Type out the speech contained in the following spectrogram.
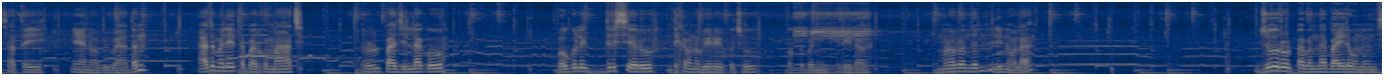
साथै न्यानो अभिवादन। आज मैले तपाईँहरूको माझ रोल्पा जिल्लाको भौगोलिक दृश्यहरू देखाउन गइरहेको छु। पक्कै पनि हेरेर मनोरञ्जन लिनुहोला। जो रोल्पाभन्दा बाहिर हुनुहुन्छ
